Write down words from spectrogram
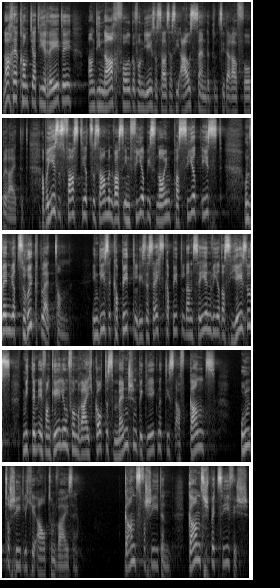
Nachher kommt ja die Rede an die Nachfolger von Jesus, als er sie aussendet und sie darauf vorbereitet. Aber Jesus fasst hier zusammen, was in 4 bis 9 passiert ist. Und wenn wir zurückblättern in diese Kapitel, diese sechs Kapitel, dann sehen wir, dass Jesus mit dem Evangelium vom Reich Gottes Menschen begegnet ist auf ganz unterschiedliche Art und Weise. Ganz verschieden, ganz spezifisch.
